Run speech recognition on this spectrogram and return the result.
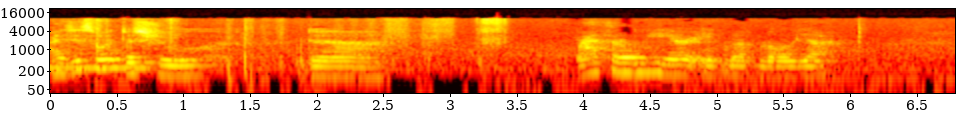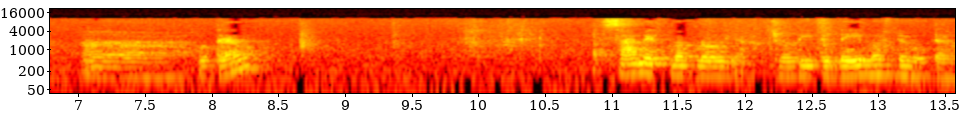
I just want to show the bathroom here in Magnolia uh, Hotel. Summit Magnolia, actually the name of the hotel.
